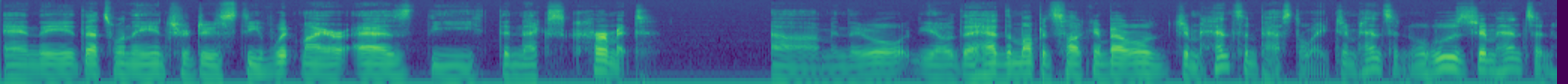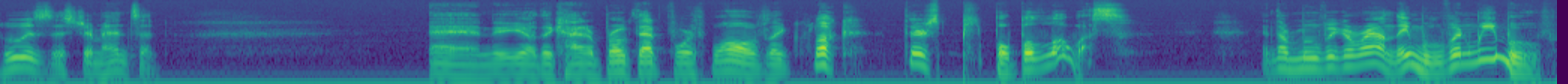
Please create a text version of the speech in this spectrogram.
and they that's when they introduced Steve Whitmire as the the next Kermit. Um, and they all, you know, they had the Muppets talking about, oh, Jim Henson passed away. Jim Henson. Well, who's Jim Henson? Who is this Jim Henson? And you know, they kind of broke that fourth wall of like, look, there's people below us, and they're moving around. They move and we move.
